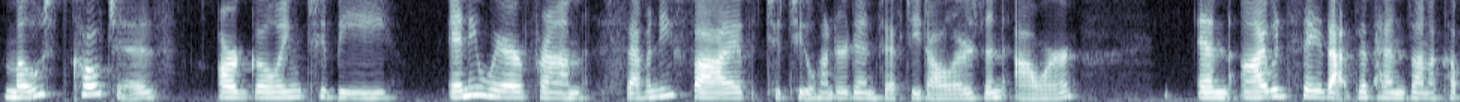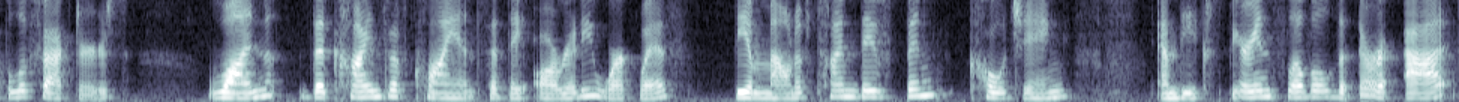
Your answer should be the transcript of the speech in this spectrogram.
Most coaches are going to be anywhere from 75 to $250 an hour. And I would say that depends on a couple of factors. One, the kinds of clients that they already work with, the amount of time they've been coaching, and the experience level that they're at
